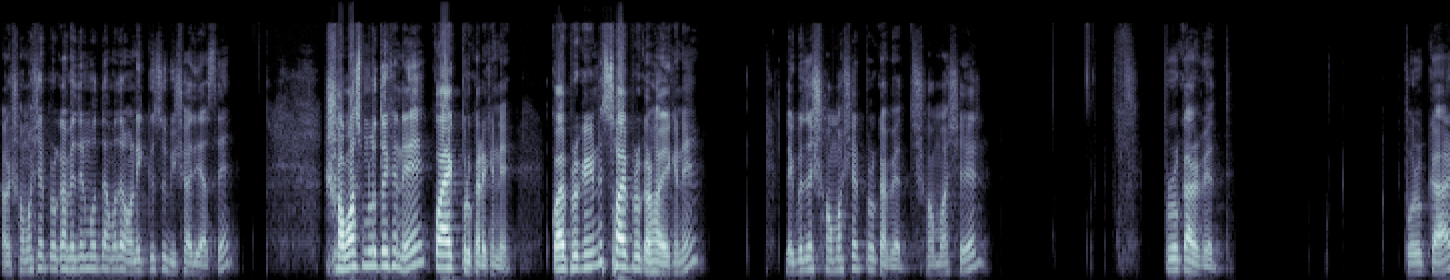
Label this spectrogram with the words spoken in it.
কারণ সমাসের প্রকারভেদের মধ্যে আমাদের অনেক কিছু বিষয় দিয়ে আছে। সমাস মূলত এখানে কয়েক প্রকার এখানে। কয়েক প্রকার এখানে, ছয় প্রকার হয় এখানে। লিখবেন যে সমাসের প্রকারভেদ সমাসের প্রকারভেদ। প্রকার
